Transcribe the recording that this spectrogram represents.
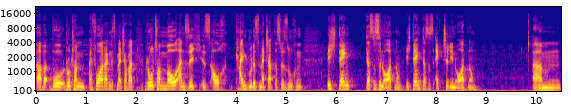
Aber wo Rotom ein hervorragendes Matchup hat. Rotom Mo an sich ist auch kein gutes Matchup, das wir suchen. Ich denke, das ist in Ordnung. Ich denke, das ist actually in Ordnung. Ähm,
